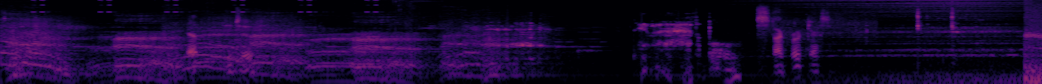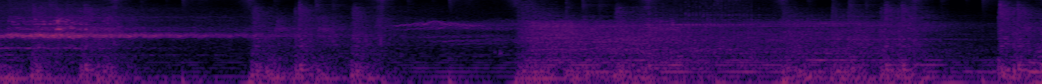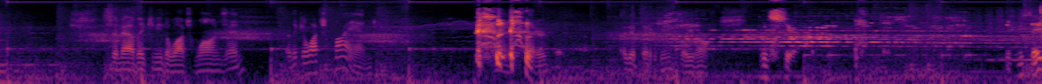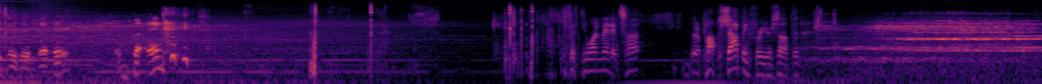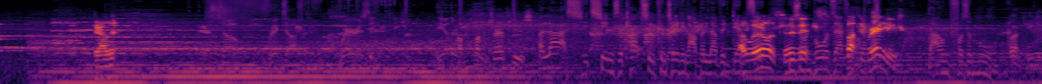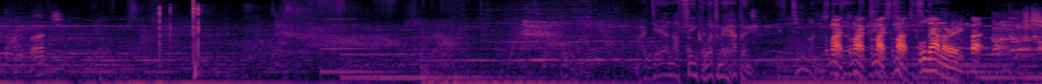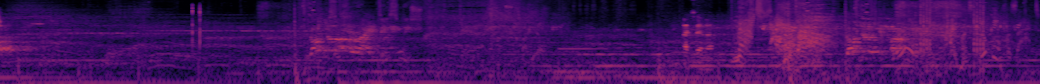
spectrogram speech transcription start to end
podcast. Yep, you too. Half a bowl. Start broadcast. So now they can either watch Juan's end or they can watch my end. better. I get better gameplay, you know. Good shit. If you say so, dear, but eh. But eh. Fifty-one minutes, huh? Better pop a shopping free or something. Here, I'll let. So, Richtofen, where is he? The other Pop a fucking transfuse. Alas, it seems the capsule containing our beloved I Dempsey will as soon as on board it's that fucking rocket, ready. bound for the moon. Fuck, you get the hundred bucks. I dare not think what may happen if demons. Come on, come on, come on, come on. Cool down already. Fuck. That's it, man. I was looking for that.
